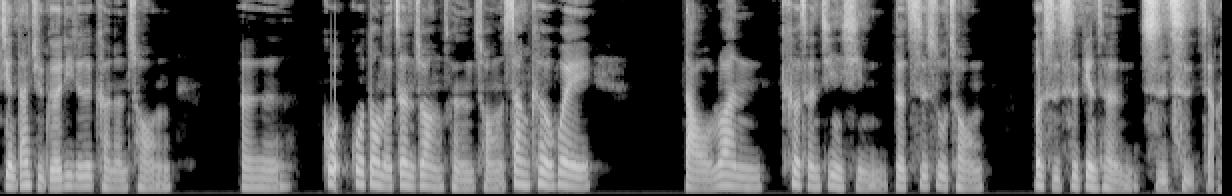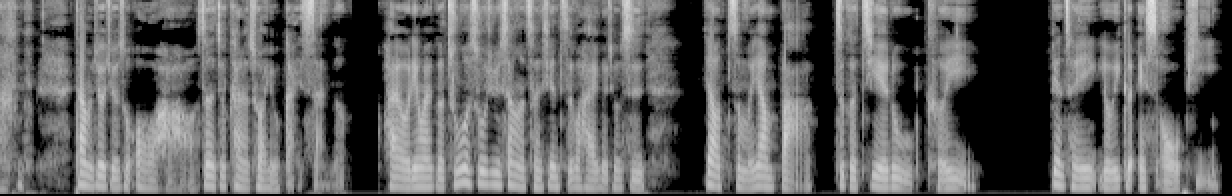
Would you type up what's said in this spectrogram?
简单举个例，就是可能从呃过过动的症状，可能从上课会。捣乱课程进行的次数从二十次变成十次，这样他们就觉得说：“哦，好好，这个就看得出来有改善了。”还有另外一个，除了数据上的呈现之外，还有一个就是要怎么样把这个介入可以变成有一个 SOP。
